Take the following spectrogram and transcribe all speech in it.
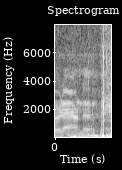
Down to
